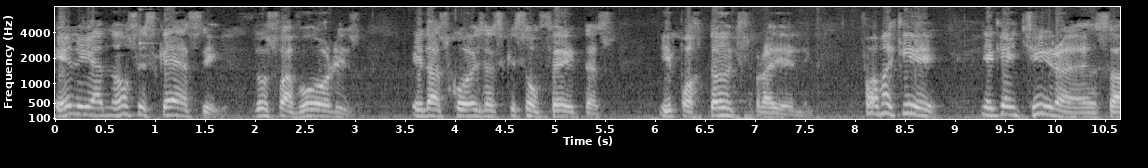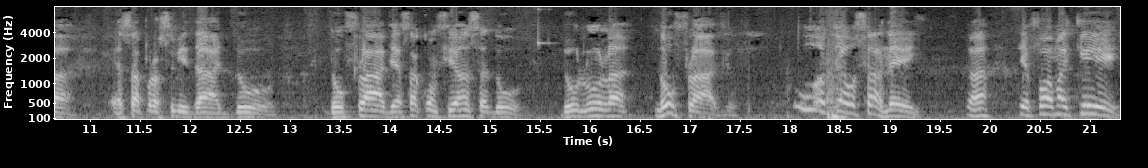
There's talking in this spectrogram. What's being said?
ele não se esquece dos favores e das coisas que são feitas importantes para ele. De forma que ninguém tira essa, essa proximidade do, do Flávio, essa confiança do, do Lula no Flávio. O é o Sarney, tá? de forma que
